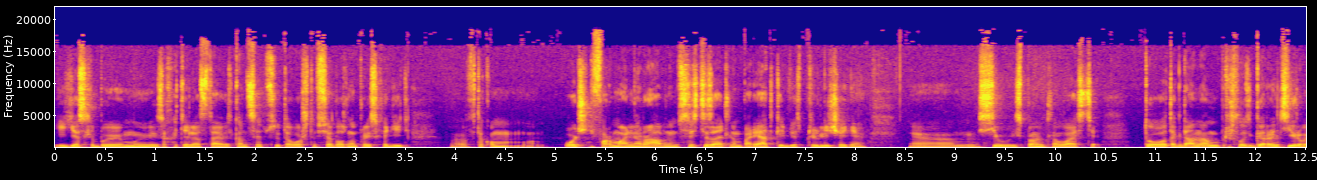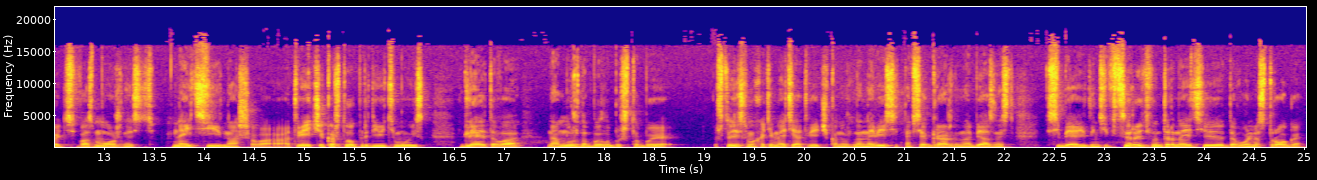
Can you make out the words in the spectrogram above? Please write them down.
и если бы мы захотели оставить концепцию того, что все должно происходить э, в таком очень формально равном состязательном порядке, без привлечения э, сил исполнительной власти, то тогда нам пришлось гарантировать возможность найти нашего ответчика, чтобы предъявить ему иск. Для этого нам нужно было бы, чтобы что если мы хотим найти ответчика, нужно навесить на всех граждан обязанность себя идентифицировать в интернете довольно строго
